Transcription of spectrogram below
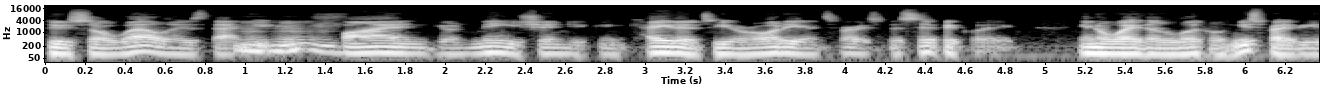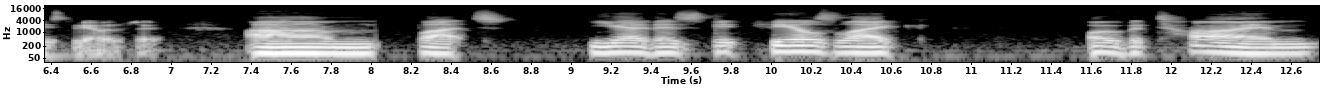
do so well, is that you can Mhm. find your niche and you can cater to your audience very specifically in a way that a local newspaper used to be able to do. Um, but yeah, there's it feels like over time,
